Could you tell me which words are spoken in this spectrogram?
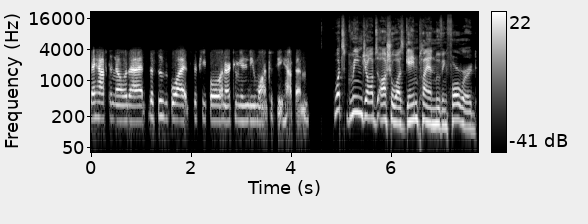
They have to know that this is what the people in our community want to see happen. What's Green Jobs Oshawa's game plan moving forward,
